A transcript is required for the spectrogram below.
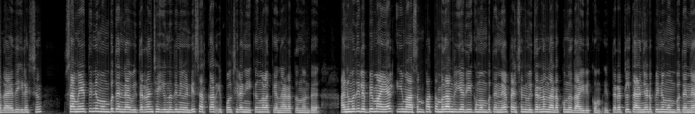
അതായത് ഇലക്ഷൻ സമയത്തിന് മുമ്പ് തന്നെ വിതരണം ചെയ്യുന്നതിന് വേണ്ടി സർക്കാർ ഇപ്പോൾ ചില നീക്കങ്ങളൊക്കെ നടത്തുന്നുണ്ട്. അനുമതി ലഭ്യമായാൽ ഈ മാസം പത്തൊമ്പതാം തീയതിക്ക് മുമ്പ് തന്നെ പെൻഷൻ വിതരണം നടക്കുന്നതായിരിക്കും. ഇത്തരത്തിൽ തെരഞ്ഞെടുപ്പിന് മുമ്പ് തന്നെ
